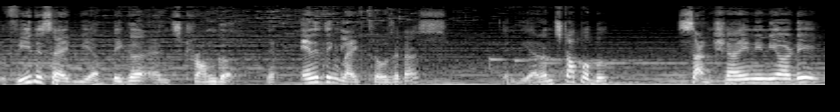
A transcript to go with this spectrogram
If we decide we are bigger and stronger than anything life throws at us, then we are unstoppable. Sunshine in your day.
